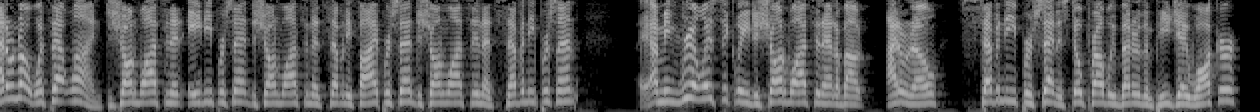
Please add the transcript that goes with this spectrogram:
I don't know. What's that line? Deshaun Watson at 80%, Deshaun Watson at 75%, Deshaun Watson at 70%? I mean, realistically, Deshaun Watson at about, I don't know, 70% is still probably better than PJ Walker,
